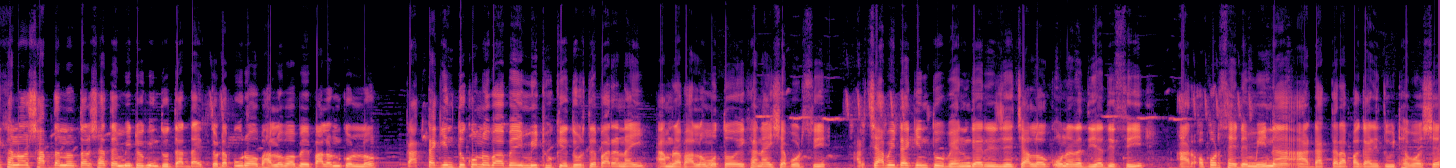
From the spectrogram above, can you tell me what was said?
এখানেও সাবধানতার সাথে মিঠু কিন্তু তার দায়িত্বটা পুরো ভালোভাবে পালন করল। কাকটা কিন্তু কোনোভাবেই মিঠুকে ধরতে পারে নাই। আমরা ভালো মতো এখানে আইসা পড়ছি। আর চাবিটা কিন্তু ভ্যান গাড়ির যে চালক, ওনারা দিয়ে দিছি। আর অপর সাইডে মিনা আর ডাক্তার আপা গাড়িতে উঠে বসে।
